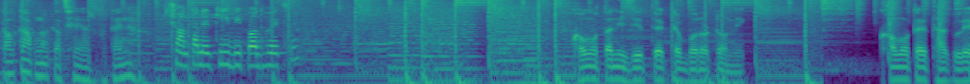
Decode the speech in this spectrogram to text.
তাহলে তো আপনার কাছে আসব তাই না? সন্তানের কি বিপদ হয়েছে? ক্ষমতা নিজেই তো একটা বড় টনিক। ক্ষমতায় থাকলে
